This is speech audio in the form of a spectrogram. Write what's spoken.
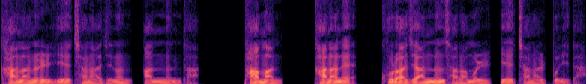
가난을 예찬하지는 않는다. 다만 가난에 굴하지 않는 사람을 예찬할 뿐이다.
